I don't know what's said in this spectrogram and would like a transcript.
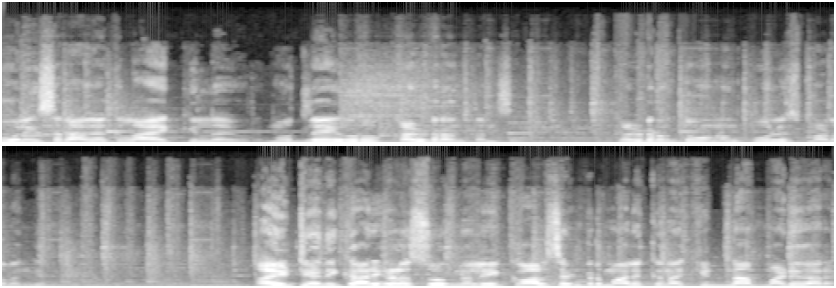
ಪೊಲೀಸರಾಗಕ್ಕೆ ಲಾಯಕ್ಕಿಲ್ಲ ಇವರು. ಮೊದಲೇ ಇವರು ಕಳ್ಳರು ಅಂತ ಅನ್ಸುತ್ತೆ. ಕಳ್ಳರನ್ನು ತೊಗೊಂಡು ಪೊಲೀಸ್ ಮಾಡ್ದಂಗಿದೆ. ಐ ಟಿ ಅಧಿಕಾರಿಗಳ ಸೋಗ್ನಲ್ಲಿ ಕಾಲ್ ಸೆಂಟರ್ ಮಾಲೀಕನ ಕಿಡ್ನಾಪ್ ಮಾಡಿದ್ದಾರೆ.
